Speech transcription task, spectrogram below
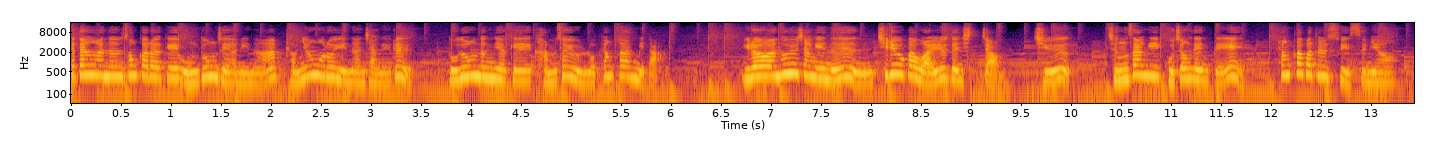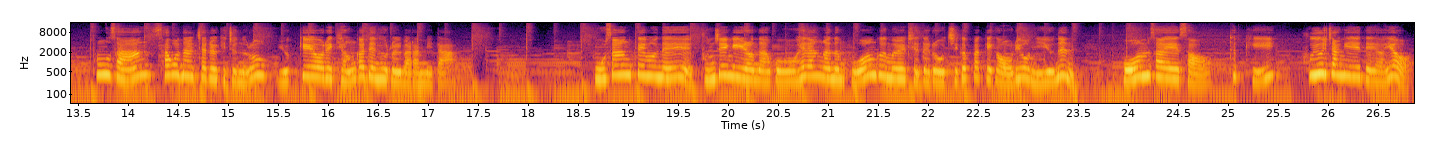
해당하는 손가락의 웅동 제한이나 변형으로 인한 장애를 노동 능력의 감소율로 평가합니다. 이러한 후유 장애는 치료가 완료된 시점, 즉 증상이 고정된 때에 평가받을 수 있으며 통상 사고 날짜를 기준으로 6개월이 경과된 후를 말합니다. 보상 때문에 분쟁이 일어나고 해당하는 보험금을 제대로 지급받기가 어려운 이유는 보험사에서 특히 후유장애에 대하여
